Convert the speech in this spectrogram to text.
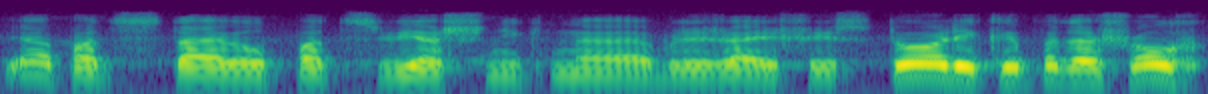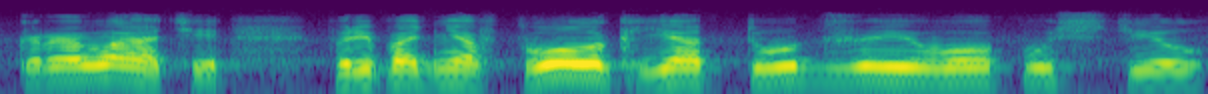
Я подставил подсвечник на ближайший столик и подошел к кровати. Приподняв полок, я тут же его опустил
